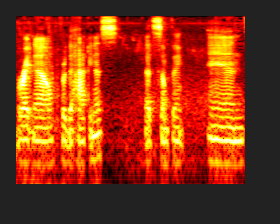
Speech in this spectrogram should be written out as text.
right now for the happiness. That's something. And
